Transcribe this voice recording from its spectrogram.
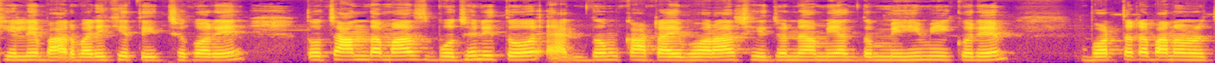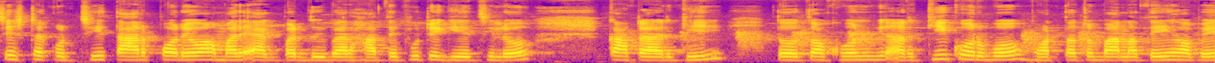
খেলে বারবারই খেতে ইচ্ছে করে। তো চান্দা মাছ বোঝেনি তো, একদম কাটায় ভরা, সেই জন্য আমি একদম মিহি করে ভর্তাটা বানানোর চেষ্টা করছি। তারপরেও আমার একবার, দুইবার হাতে ফুটে গিয়েছিল কাটা আর কি। তো তখন আর কি করব? ভর্তা তো বানাতেই হবে।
